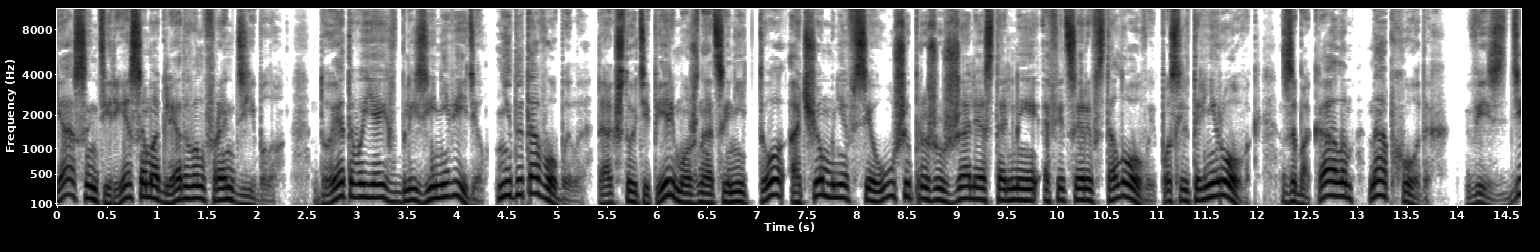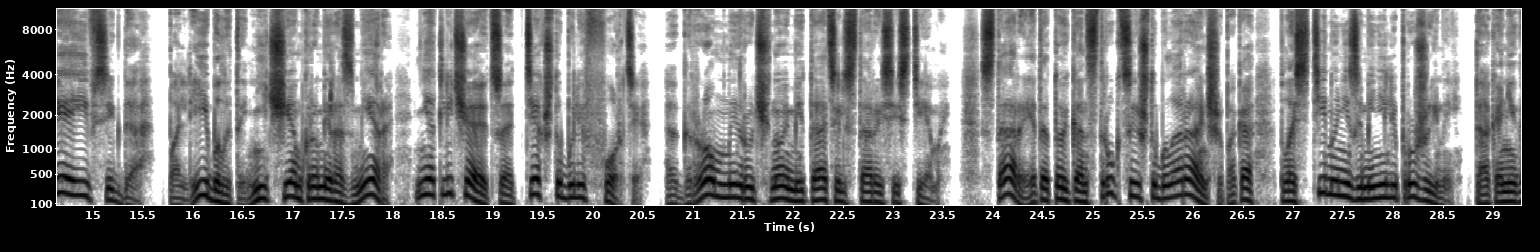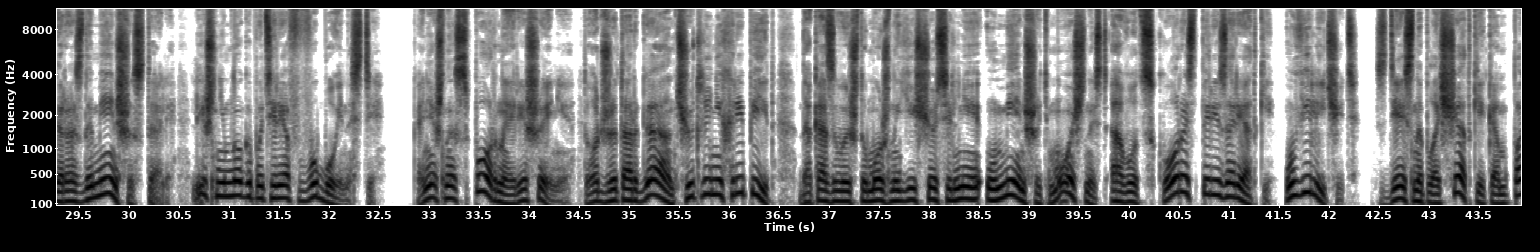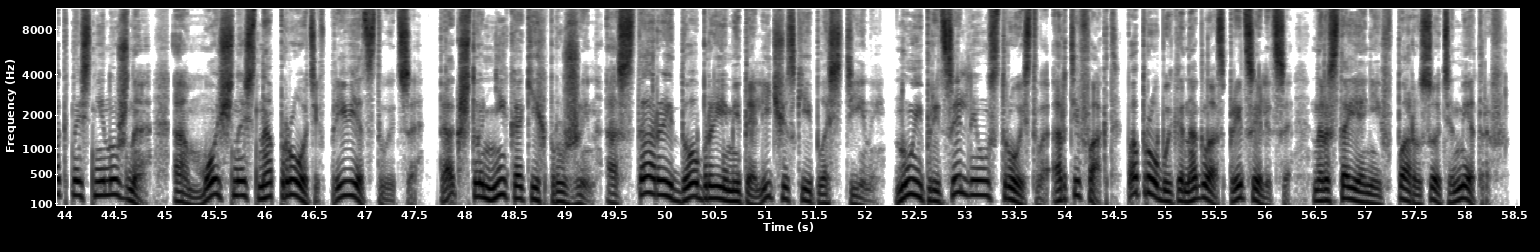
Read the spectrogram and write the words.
Я с интересом оглядывал Франдибулу. До этого я их вблизи не видел, не до того было. Так что теперь можно оценить то, о чем мне все уши прожужжали остальные офицеры в столовой после тренировок, за бокалом, на обходах. Везде и всегда. Полиболы-то ничем, кроме размера, не отличаются от тех, что были в форте. Огромный ручной метатель старой системы. Старый — это той конструкции, что была раньше, пока пластину не заменили пружиной. Так они гораздо меньше стали, лишь немного потеряв в убойности. Конечно, спорное решение. Тот же Тарган чуть ли не хрипит, доказывая, что можно еще сильнее уменьшить мощность, а вот скорость перезарядки увеличить. Здесь на площадке компактность не нужна, а мощность, напротив, приветствуется. Так что никаких пружин, а старые добрые металлические пластины. Ну и прицельное устройство, артефакт. Попробуй-ка на глаз прицелиться на расстоянии в пару сотен метров.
